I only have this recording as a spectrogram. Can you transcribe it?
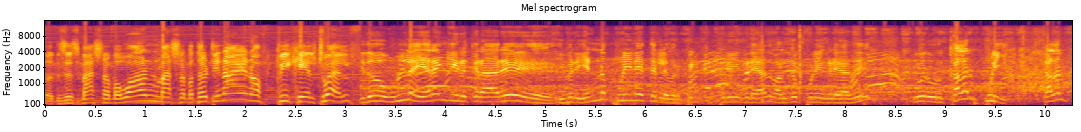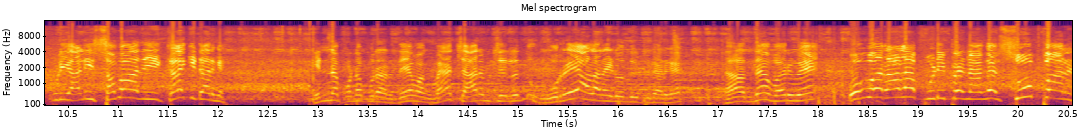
So this is match number one, match number 39 of PKL 12. இதோ உள்ள இறங்கி இருக்கிறாரு. இவர் என்ன புலினே தெரியல. இவர் பிங்க் புலியும் கிடையாது வங்க புலியும் கிடையாது. இவர் ஒரு கலர் புலி. கலர் புலி அலி சமாதி கலக்கிட்டாருங்க. என்ன பண்ண போறாரு? தேவாங்க மேட்ச் ஆரம்பிச்சதுலேருந்து ஒரே ஆளா ரைடு வந்துகிட்டு இருக்காருங்க. நான் தான் வருவேன். ஒவ்வொரு ஆளா பிடிப்பேன் நாங்க. சூப்பர்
